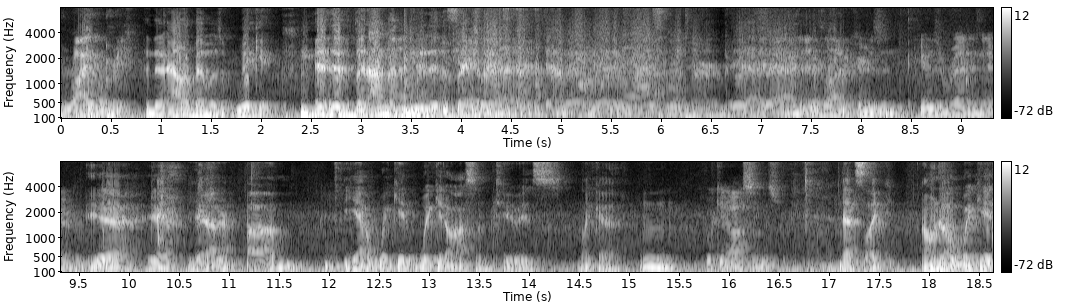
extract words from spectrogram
rivalry. And the Alabama's wicked, but I'm not using it the same way. There's a lot of crimson, crimson red in there. Yeah, yeah, for Yeah. Sure. Um, yeah. Wicked. Wicked awesome too is like a. Mm. Wicked awesome is That's like. Oh no, wicked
